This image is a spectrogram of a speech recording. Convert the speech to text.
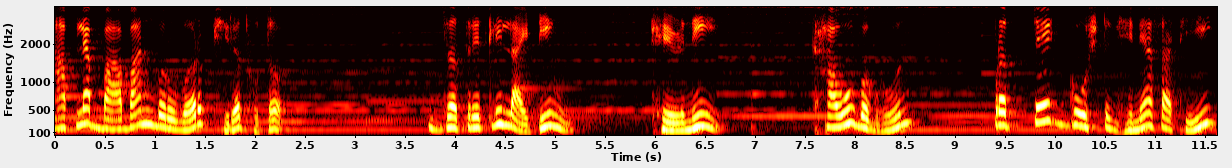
आपल्या बाबांबरोबर फिरत होतं. जत्रेतली लाइटिंग खेळणी खाऊ बघून प्रत्येक गोष्ट घेण्यासाठी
